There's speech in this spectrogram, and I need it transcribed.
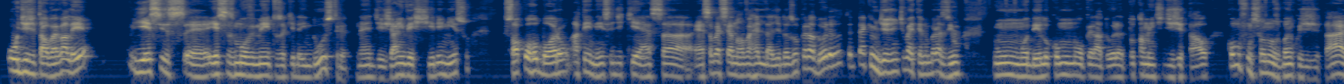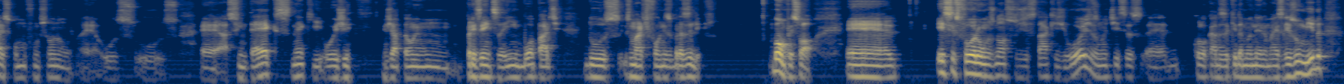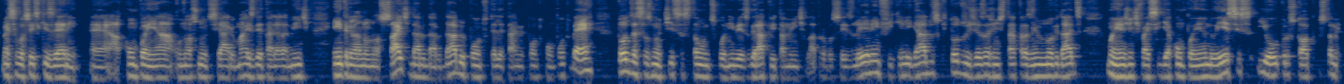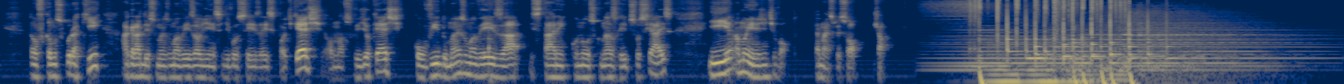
O digital vai valer, e esses, é, esses movimentos aqui da indústria, né, de já investirem nisso, só corroboram a tendência de que essa, essa vai ser a nova realidade das operadoras, até que um dia a gente vai ter no Brasil um modelo como uma operadora totalmente digital, como funcionam os bancos digitais, como funcionam é, os, os é, as fintechs, né, que hoje já estão um, presentes aí em boa parte dos smartphones brasileiros. Bom, pessoal, é, esses foram os nossos destaques de hoje, as notícias é, colocadas aqui da maneira mais resumida, mas se vocês quiserem é, acompanhar o nosso noticiário mais detalhadamente, entrem lá no nosso site www.teletime.com.br. Todas essas notícias estão disponíveis gratuitamente lá para vocês lerem. Fiquem ligados que todos os dias a gente está trazendo novidades. Amanhã a gente vai seguir acompanhando esses e outros tópicos também. Então ficamos por aqui. Agradeço mais uma vez a audiência de vocês a esse podcast, ao nosso videocast. Convido mais uma vez a estarem conosco nas redes sociais e amanhã a gente volta. Até mais, pessoal. Tchau.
